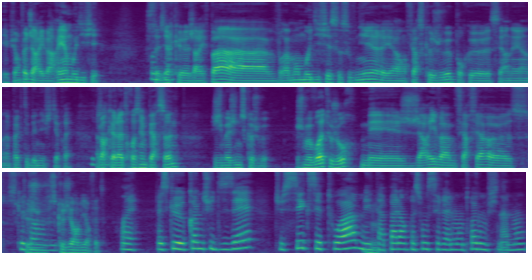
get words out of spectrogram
et puis en fait, j'arrive à rien modifier. C'est-à dire Ok. que j'arrive pas à vraiment modifier ce souvenir et à en faire ce que je veux pour que c'est un, un impact bénéfique après. Alors qu'à la troisième personne, j'imagine ce que je veux. Je me vois toujours, mais j'arrive à me faire faire euh, ce que que j'ai envie en fait. Ouais, parce que comme tu disais, tu sais que c'est toi, mais Mhm. t'as pas l'impression que c'est réellement toi, donc finalement,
